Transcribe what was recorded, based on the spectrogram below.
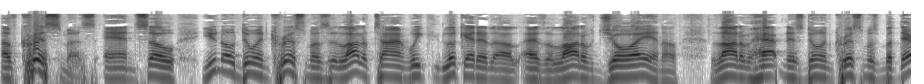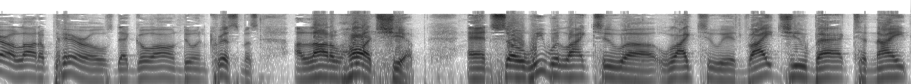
of Christmas. And so, you know, during Christmas, a lot of times we look at it uh, as a lot of joy and a lot of happiness during Christmas, but there are a lot of perils that go on during Christmas, a lot of hardship. And so we would like to uh, like to invite you back tonight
